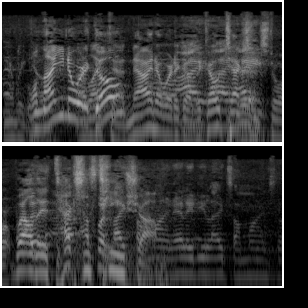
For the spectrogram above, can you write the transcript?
There we go. Well, now you know where I to like go. that. Now I know where to go. The Go I- Texans I- store. Well, I- the I- Texans I put team lights shop. On mine, LED lights on mine. So.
